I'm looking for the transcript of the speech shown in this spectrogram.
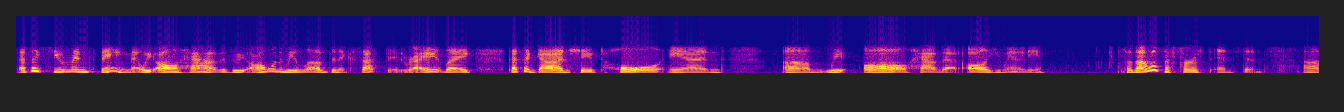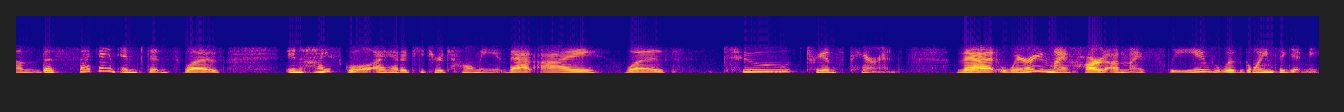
that's a human thing that we all have is we all want to be loved and accepted right like that's a god shaped hole and um, we all have that, all humanity. So that was the first instance. Um, the second instance was in high school, I had a teacher tell me that I was too transparent, that wearing my heart on my sleeve was going to get me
